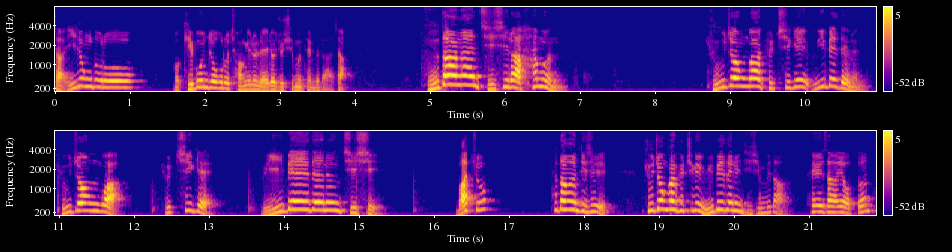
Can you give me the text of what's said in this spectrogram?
자, 이 정도로 어, 기본적으로 정의를 내려주시면 됩니다. 자, 부당한 지시라 함은 규정과 규칙에 위배되는 규정과 규칙에 위배되는 지시 맞죠? 부당한 지시 규정과 규칙에 위배되는 지시입니다. 회사의 어떤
